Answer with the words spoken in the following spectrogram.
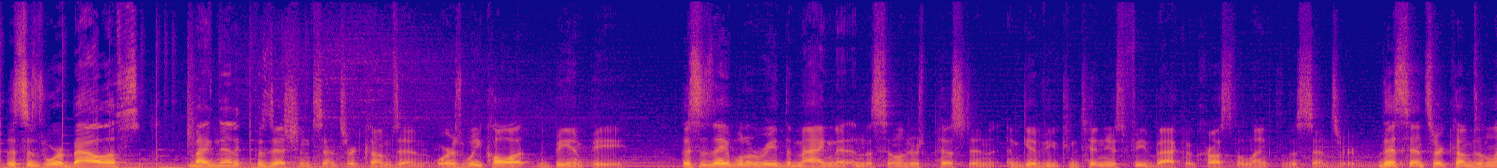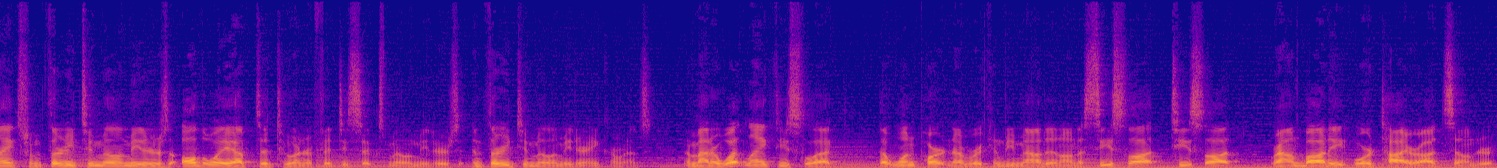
This is where Balluff's magnetic position sensor comes in, or as we call it, the BMP. This is able to read the magnet in the cylinder's piston and give you continuous feedback across the length of the sensor. This sensor comes in lengths from 32 millimeters all the way up to 256 millimeters in 32 millimeter increments. No matter what length you select, that one part number can be mounted on a C-slot, T-slot, round body, or tie rod cylinder.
